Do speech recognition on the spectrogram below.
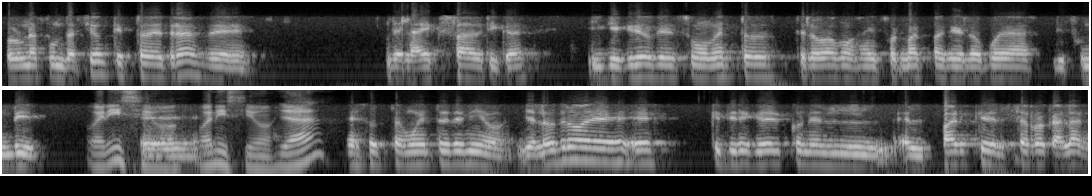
por una fundación que está detrás de, de la ex fábrica y que creo que en su momento te lo vamos a informar para que lo puedas difundir. Buenísimo, Eh, buenísimo. ¿Ya? Eso está muy entretenido. Y el otro es, es que tiene que ver con el, el parque del Cerro Calán.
